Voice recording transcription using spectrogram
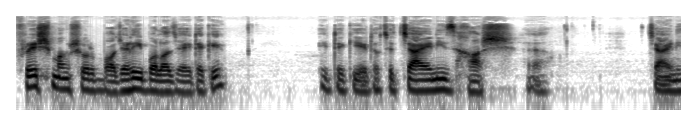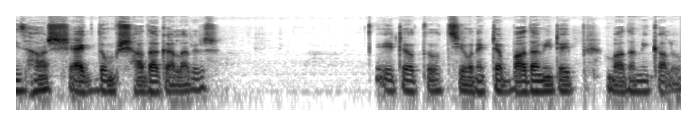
ফ্রেশ মাংসর বাজারেই বলা যায় এটাকে। এটা কি? এটা হচ্ছে চাইনিজ হাঁস হ্যাঁ। চাইনিজ হাঁস একদম সাদা কালারের। এটা তো হচ্ছে অনেকটা বাদামি টাইপ বাদামি কালো।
